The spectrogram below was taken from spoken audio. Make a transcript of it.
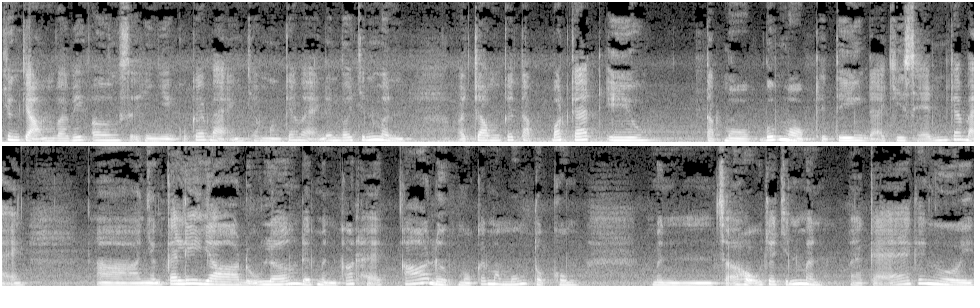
Trân trọng và biết ơn sự hiện diện của các bạn. Chào mừng các bạn đến với chính mình. Ở trong cái tập podcast yêu Tập 1, bước 1 thì Tiên đã chia sẻ đến các bạn à, Những cái lý do đủ lớn để mình có thể có được một cái mong muốn tột cùng. Mình sở hữu cho chính mình Và cả cái người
